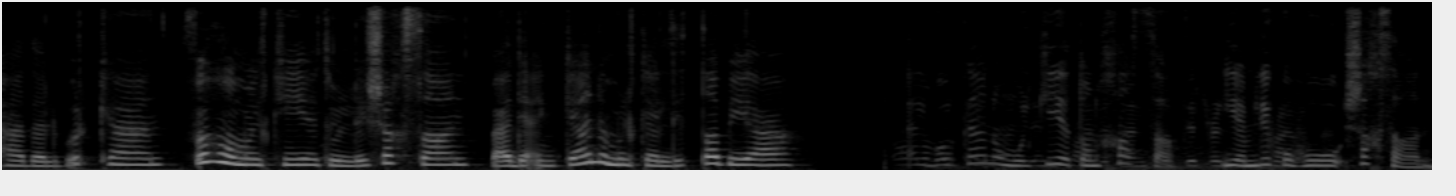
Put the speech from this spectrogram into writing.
هذا البركان فهو ملكية لشخصان بعد أن كان ملكا للطبيعة. البركان ملكية خاصة يملكه شخصان.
